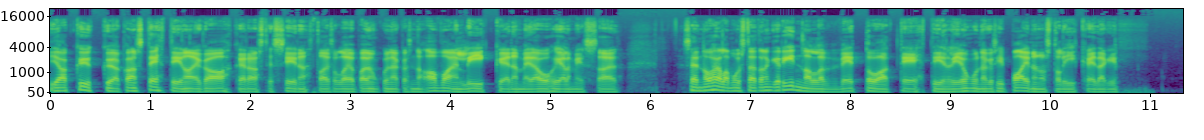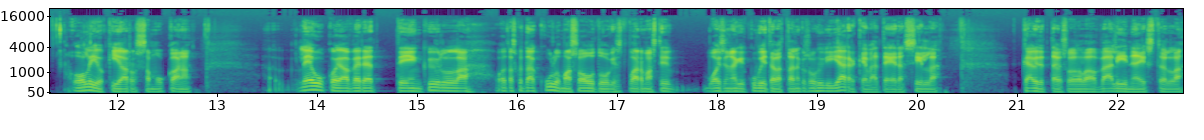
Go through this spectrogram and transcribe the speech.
Ja kyykkyä kanssa tehtiin aika ahkerasti siinä, taisi olla jopa jonkunnäköisenä avainliikkeenä meidän ohjelmissa, että sen ohella muistaa, että ainakin rinnalle vetoa tehtiin, eli jonkunnäköisiä painonnostoliikkeitäkin oli jo kierrossa mukana. Leukoja vedettiin kyllä, otaisiko tämä kulma soutuukin, varmasti voisin ainakin kuvitella, että ainakin se on hyvin järkevä tehdä sillä käytettävissä olevalla välineistöllä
